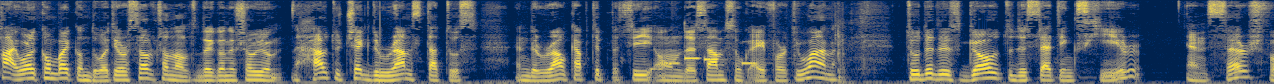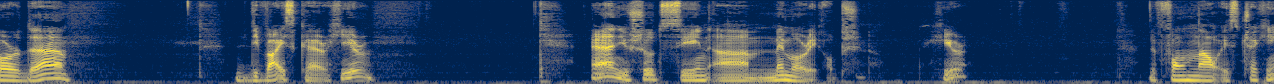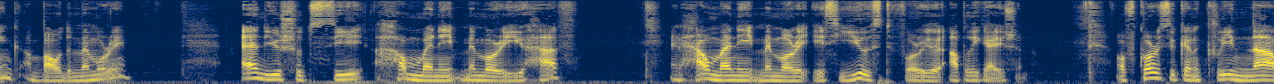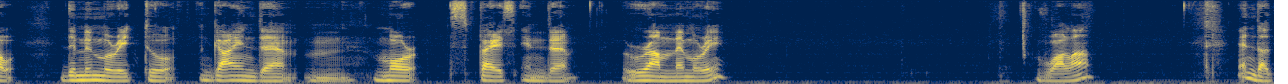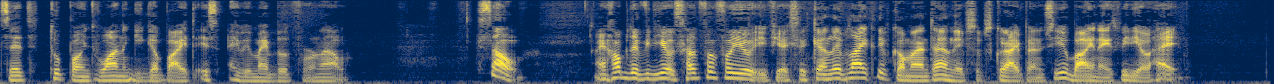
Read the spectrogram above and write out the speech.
Hi, welcome back on Do It Yourself channel. Today I'm going to show you how to check the RAM status and the RAM capacity on the Samsung A41. To do this, go to the settings here and search for the device care here. And you should see a um, memory option here. The phone now is checking about the memory and you should see how many memory you have and how many memory is used for your application. Of course, you can clean now the memory to gain the um, more space in the RAM memory. Voila. And that's it. 2.1 gigabyte is available for now. So, I hope the video is helpful for you. If yes, you can leave like, leave comment and leave subscribe and see you by next video. Hey!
